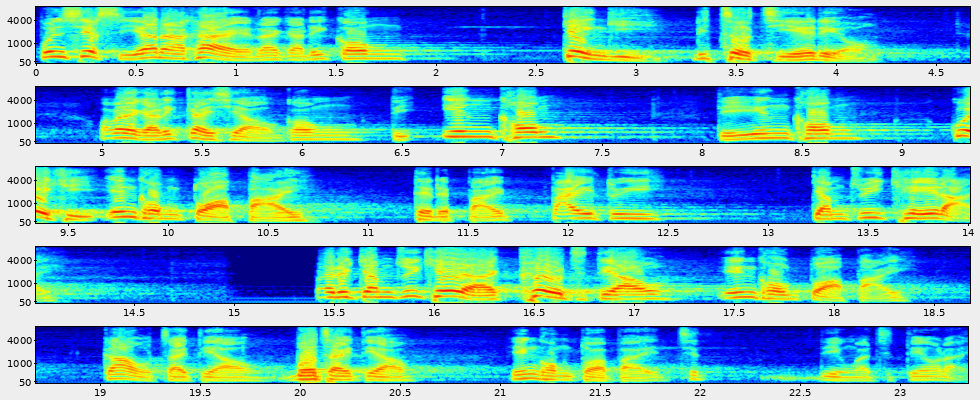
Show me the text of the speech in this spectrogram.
本色是安那开来甲你讲建议，你做节流。我要来甲你介绍讲，伫永康，伫永康过去永康大排，直直排排队咸水溪来，排队咸水溪来靠一条。永康大牌，敢有在调？无在调。永康大牌，即另外一张来。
